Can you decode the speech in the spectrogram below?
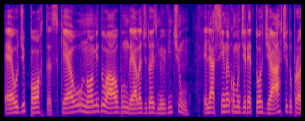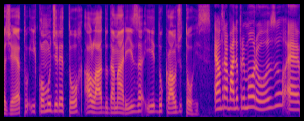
é o de Portas, que é o nome do álbum dela de 2021. Ele assina como diretor de arte do projeto e como diretor ao lado da Marisa e do Cláudio Torres. É um trabalho primoroso. É,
